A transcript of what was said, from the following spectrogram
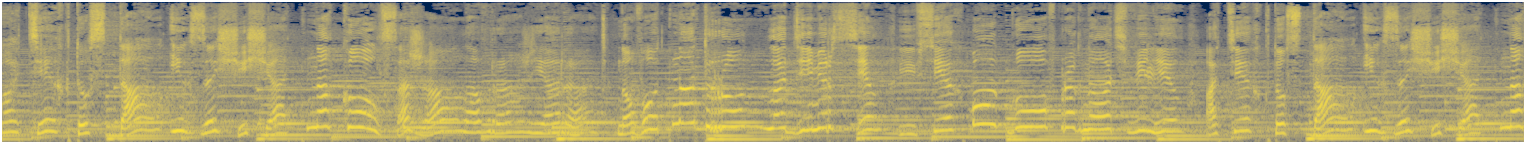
А тех, кто стал их защищать, На кол сажала вражья рать. Но вот на трон Владимир сел и всех богов прогнать велел, А тех, кто стал их защищать, на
